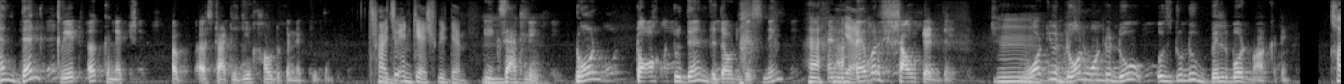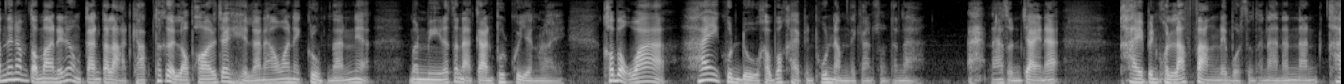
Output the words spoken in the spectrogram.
And then create a connection, a, a strategy how to connect with them. Try to engage with them. Exactly. Don't talk to them without listening and Yeah. never shout at them. What you don't want to do is to do billboard marketing. คำแนะนำต่อมาในเรื่องของการตลาดครับ ถ้าเกิดเราพอจะเห็นแล้วนะว่าในกลุ่มนั้นเนี่ยมันมีลักษณะการพูดคุยอย่างไร เขาบอกว่าให้คุณดูครับว่าใครเป็นผู้นำในการสนทนาอะน่าสนใจนะ ใครเป็นคนรับฟังในบทสนทนานั้นๆ ใคร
